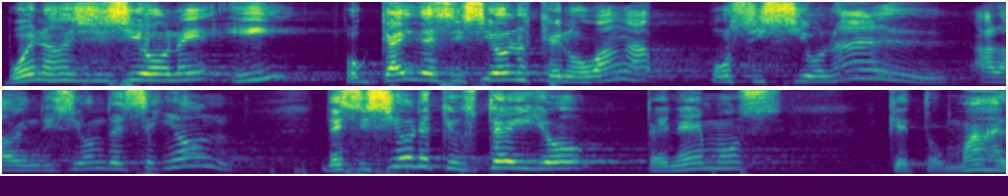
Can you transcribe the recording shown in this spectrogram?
buenas decisiones y porque hay decisiones que nos van a posicionar a la bendición del Señor. Decisiones que usted y yo tenemos que tomar.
